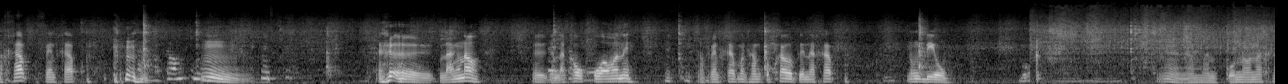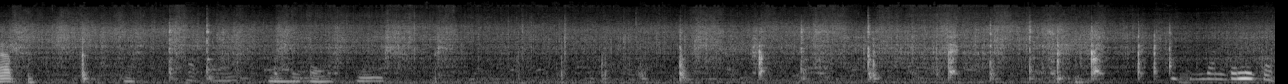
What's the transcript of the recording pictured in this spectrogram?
นะครับ แฟนครับสามต้องอินอืมเออหลังเนาะเออกำลังเข้าครัวมานี่เอาแฟนครับมาทำกับข้าวเป็นนะครับ น้องเดียวอ่าน้ำมันก้นเอานะครับ ยันก็มีก่อน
